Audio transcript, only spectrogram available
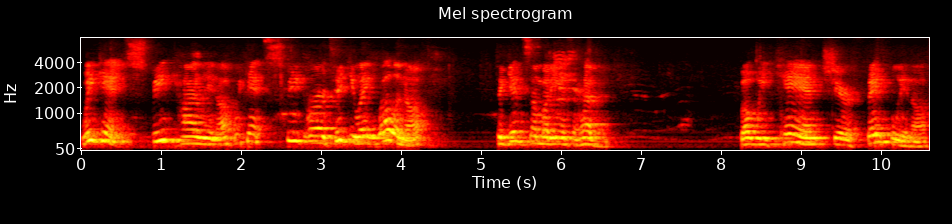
We can't speak highly enough, we can't speak or articulate well enough to get somebody into heaven. But we can share faithfully enough.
